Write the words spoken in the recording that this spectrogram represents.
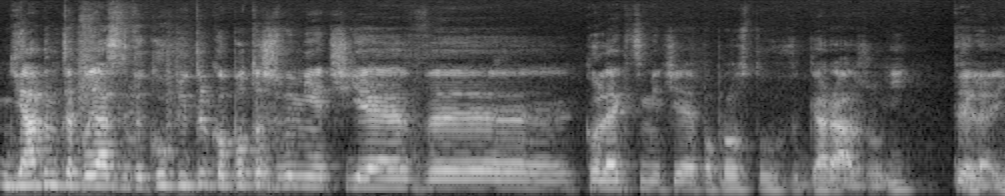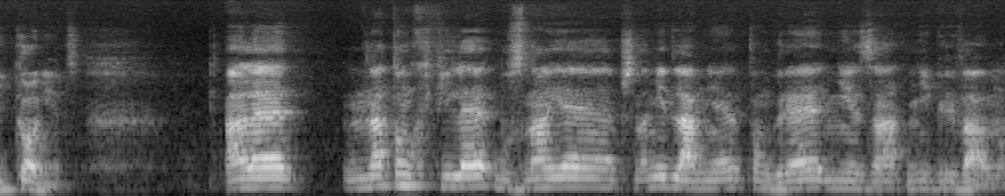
ja bym te pojazdy wykupił tylko po to, żeby mieć je w kolekcji, mieć je po prostu w garażu i tyle, i koniec. Ale na tą chwilę uznaję, przynajmniej dla mnie, tą grę nie za niegrywalną.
